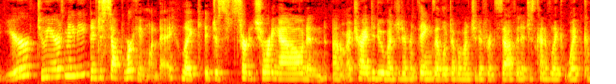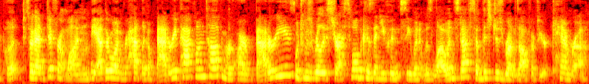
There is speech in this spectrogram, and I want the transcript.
a year, two years maybe. And it just stopped working one day. Like it just started shorting out and um, I tried to do a bunch of different things. I looked up a bunch of different stuff and it just kind of like went kaput. So I got a different one. The other one had like a battery pack on top and required batteries, which was really stressful because then you couldn't see when it was low and stuff. So this just runs off of your camera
